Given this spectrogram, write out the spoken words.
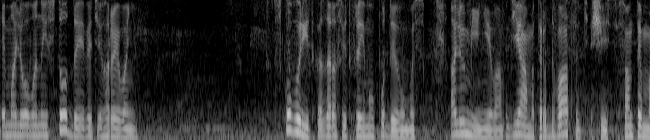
Емальований 109 гривень. Сковорідка, зараз відкриємо, подивимось. Алюмінієва. Діаметр 26 см.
